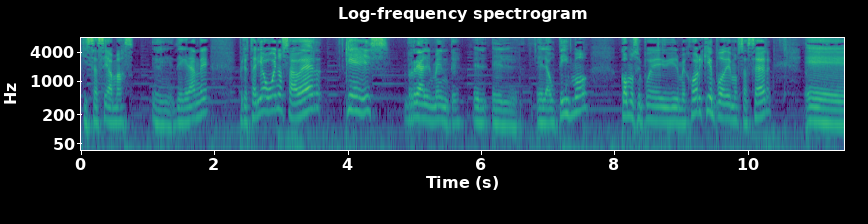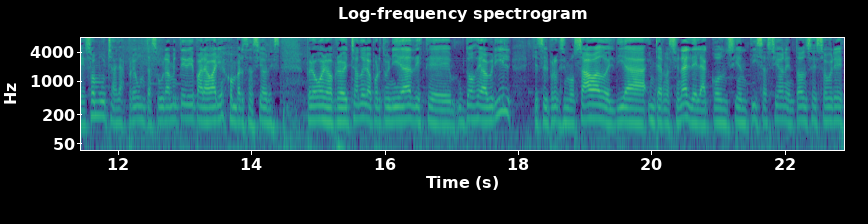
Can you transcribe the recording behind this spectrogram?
quizás sea más eh, de grande, pero estaría bueno saber qué es realmente el, el- autismo, cómo se puede vivir mejor, qué podemos hacer. Eh, son muchas las preguntas, seguramente de para varias conversaciones. Pero bueno, aprovechando la oportunidad de este 2 de abril, que es el próximo sábado, el Día Internacional de la Concientización entonces sobre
